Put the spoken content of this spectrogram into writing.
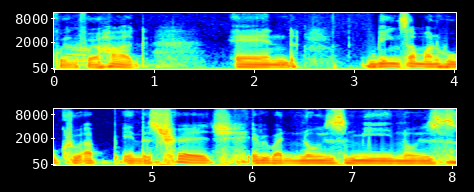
going for Oh. a hug. And being someone who grew up in this church, everyone knows me, knows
